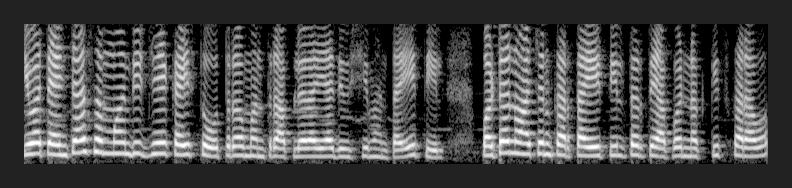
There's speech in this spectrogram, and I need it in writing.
किंवा त्यांच्या संबंधित जे काही स्तोत्र मंत्र आपल्याला या दिवशी म्हणता येतील पठण वाचन करता येतील तर ते आपण नक्कीच करावं.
